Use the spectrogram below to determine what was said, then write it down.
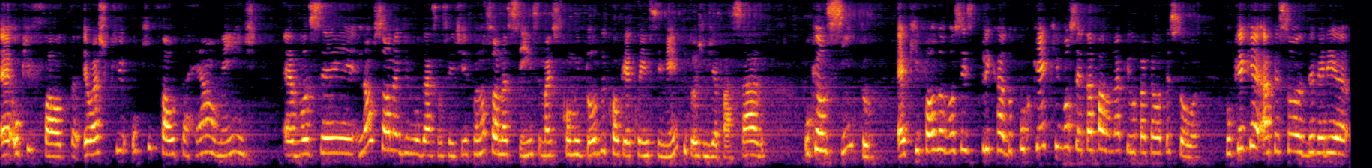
é o que falta. Eu acho que o que falta realmente é você não só na divulgação científica, não só na ciência, mas como em todo e qualquer conhecimento que hoje em dia é passado, o que eu sinto é que falta você explicar do porquê que você está falando aquilo para aquela pessoa. Por que, que a pessoa deveria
